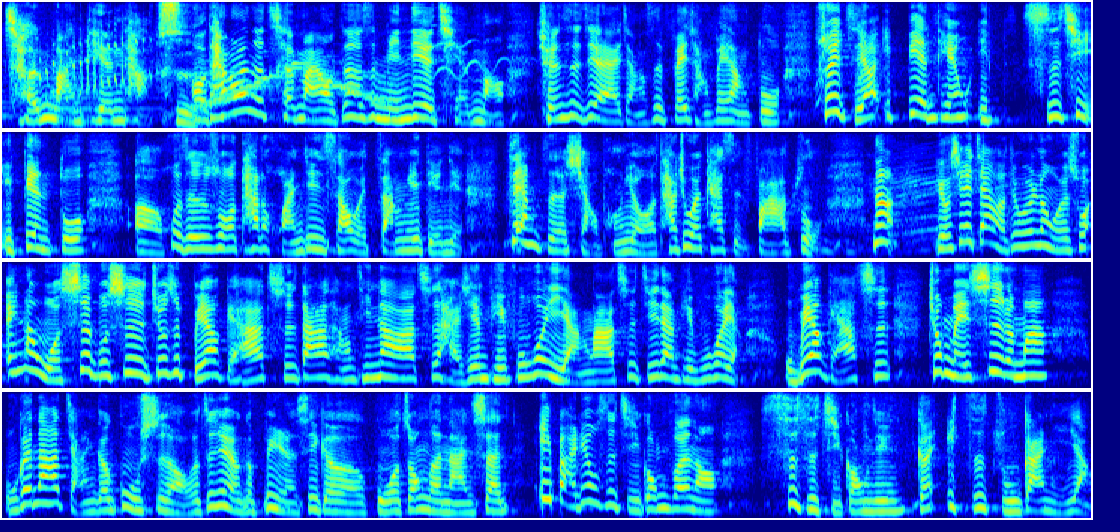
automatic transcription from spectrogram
尘螨天堂。是哦，台湾的尘螨哦真的是名列前茅，全世界来讲是非常非常多。所以只要一变天一湿气一变多，呃，或者是说它的环境稍微脏一点点，这样子的小朋友他就会开始发作。那有些家长就会认为说，哎，那我是不是就是不要给他吃？大家常听到啊，吃海鲜皮肤会痒啦，吃鸡蛋皮肤会痒，我不要给他吃就没事了吗？我跟大家讲一个故事哦，我之前有个病人是一个国中的男生，一百六十几公分哦，四十几公斤，跟一只竹竿一样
